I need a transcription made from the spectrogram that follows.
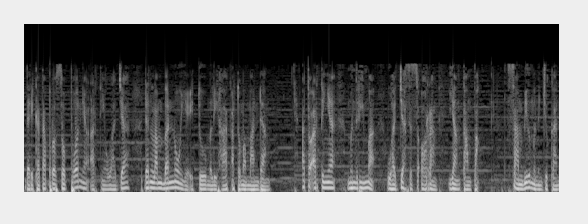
Dari kata prosopon yang artinya wajah dan lambano yaitu melihat atau memandang. Atau artinya menerima wajah seseorang yang tampak sambil menunjukkan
